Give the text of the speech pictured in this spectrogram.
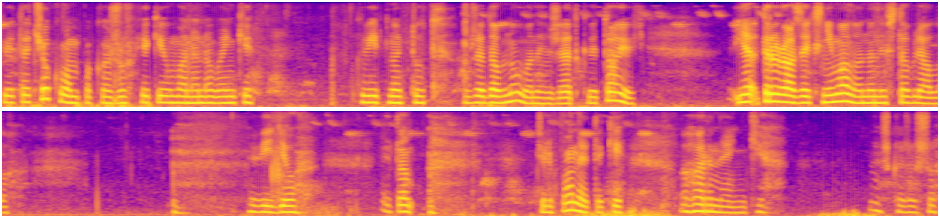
квіточок вам покажу, які у мене новенькі квітнуть тут. Вже давно вони вже відквітають. Я три рази їх знімала, але не вставляла відео. І там тюльпани такі гарненькі. Я ж кажу, що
